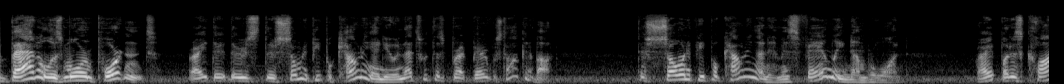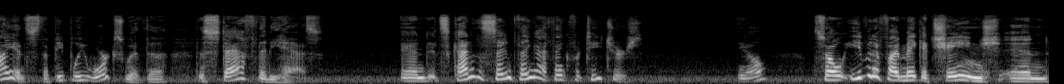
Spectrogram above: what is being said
battle is more important, right? There, there's there's so many people counting on you, and that's what this Brett Baird was talking about. There's so many people counting on him. His family, number one, right? But his clients, the people he works with, the the staff that he has, and it's kind of the same thing I think for teachers. You know, so even if I make a change and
